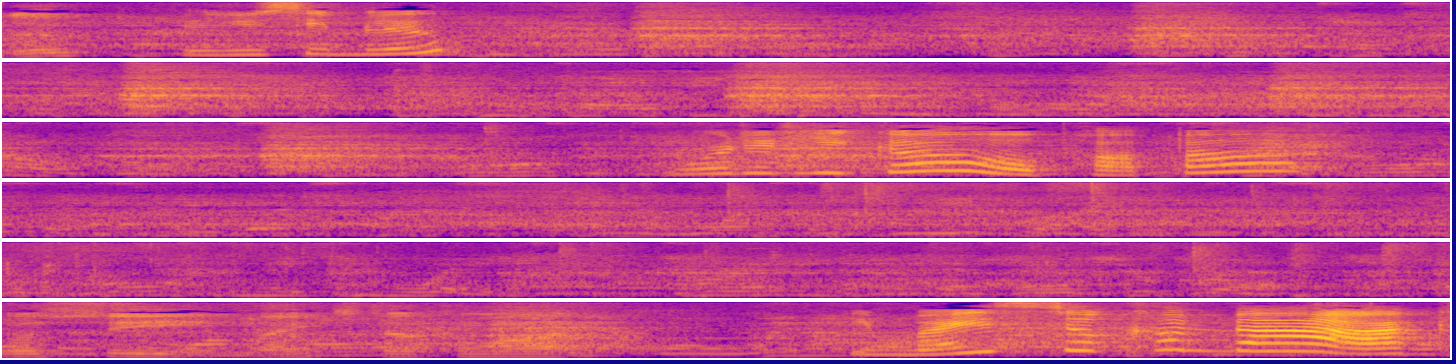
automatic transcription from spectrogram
blue? Did you see blue? Where did he go, Papa? We'll see. Might still come on. He might still come back.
